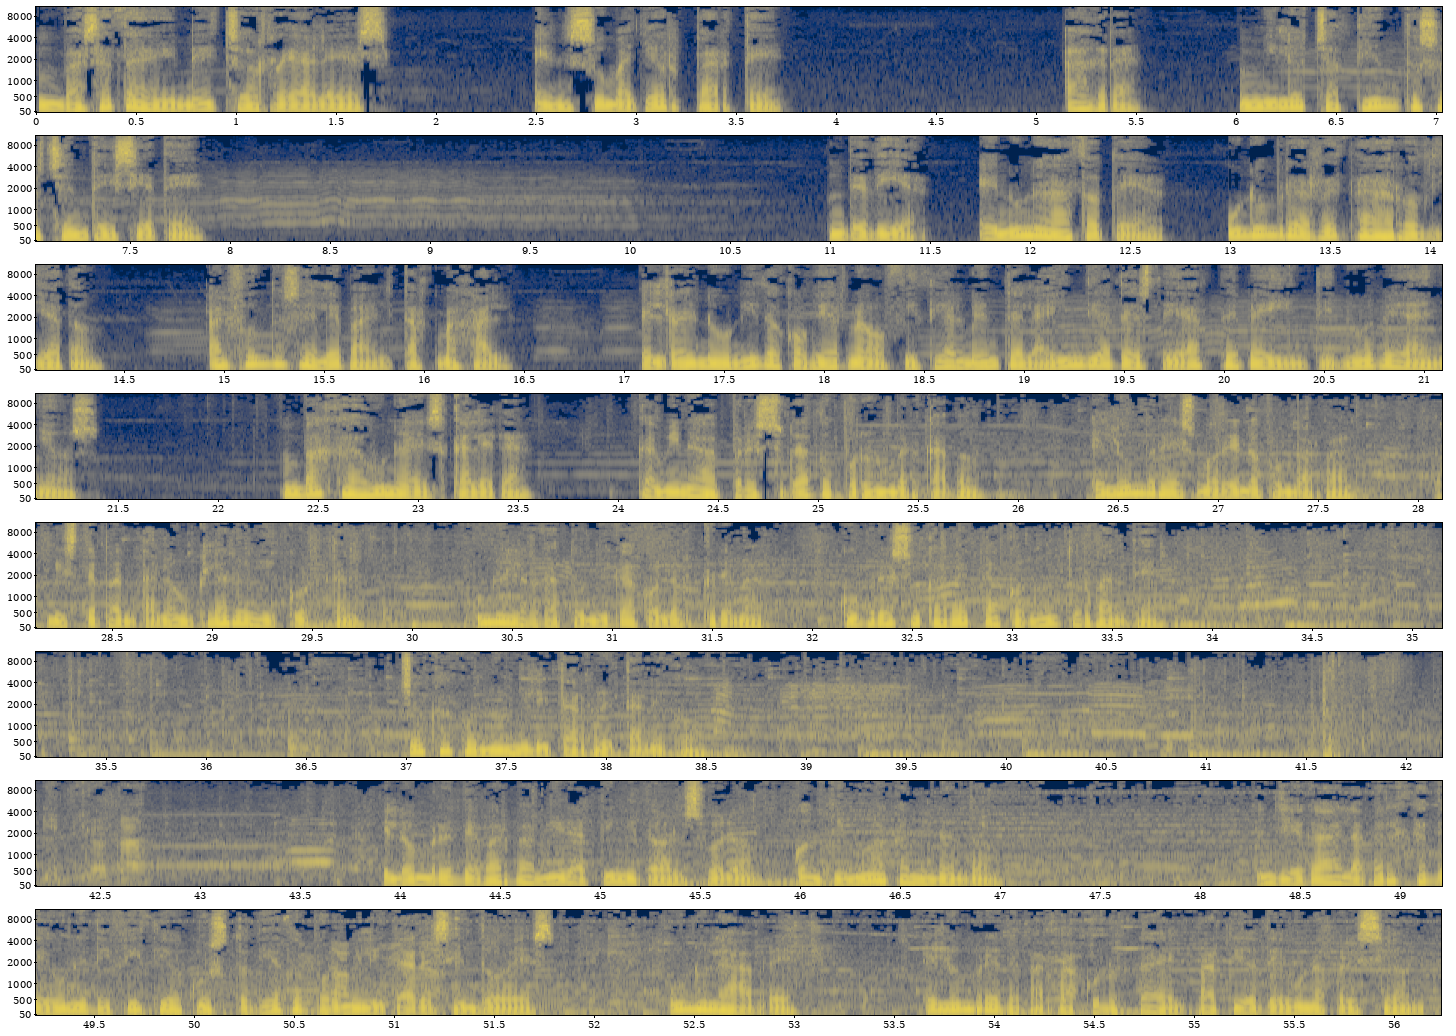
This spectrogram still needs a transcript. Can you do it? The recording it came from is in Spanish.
Basada en hechos reales, en su mayor parte. Agra, 1887. De día, en una azotea, un hombre reza arrodillado. Al fondo se eleva el Taj Mahal. El Reino Unido gobierna oficialmente la India desde hace 29 años. Baja una escalera. Camina apresurado por un mercado. El hombre es moreno con barba. Viste pantalón claro y curta. Una larga túnica color crema cubre su cabeza con un turbante. Choca con un militar británico. El hombre de barba mira tímido al suelo. Continúa caminando. Llega a la verja de un edificio custodiado por militares hindúes. Uno la abre. El hombre de barba cruza el patio de una prisión.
